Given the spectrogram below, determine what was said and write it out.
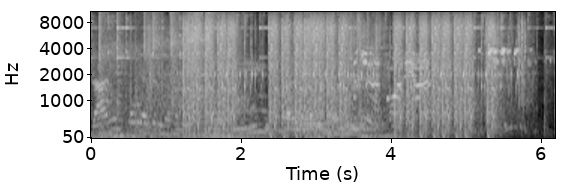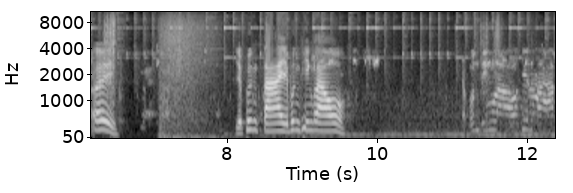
เอ้ย อย่าเพิ่งตาย อย่าเพิ่งทิ้งเรา อย่าเพิ่งทิ้งเราที่รัก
